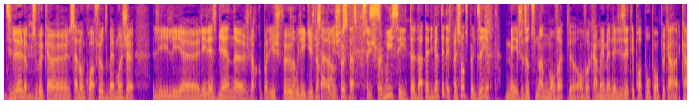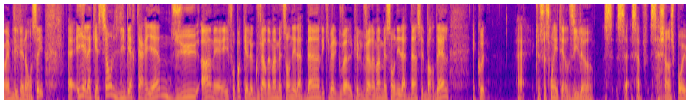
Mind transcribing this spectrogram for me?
Dis-le Hmm. là, que tu veux qu'un salon de coiffure dise Ben moi, je les, les, euh, les lesbiennes, euh, je leur coupe pas les cheveux, Non. ou les gays, je leur Ça coupe pas les cheveux. pousser les cheveux. Oui, c'est dans ta liberté d'expression, tu peux le dire. Mais je veux dire, tu demandes mon vote. Là. On va quand même analyser tes propos, puis on peut quand, quand même les dénoncer. Euh, et il y a la question libertarienne du ah mais il faut pas que le gouvernement mette son nez là-dedans. Dès qu'il que le gouvernement met son nez là-dedans, c'est le bordel. Écoute. Euh, que ce soit interdit là, ça, ça, ça change pas un,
